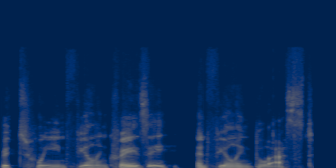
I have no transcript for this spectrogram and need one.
between feeling crazy and feeling blessed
